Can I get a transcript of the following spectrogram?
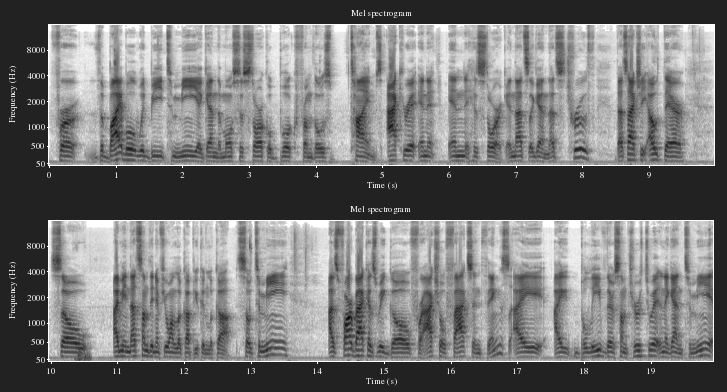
for the Bible would be to me again the most historical book from those times, accurate and and historic, and that's again that's truth. That's actually out there. So I mean that's something if you want to look up, you can look up. So to me, as far back as we go for actual facts and things, I I believe there's some truth to it. And again, to me,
